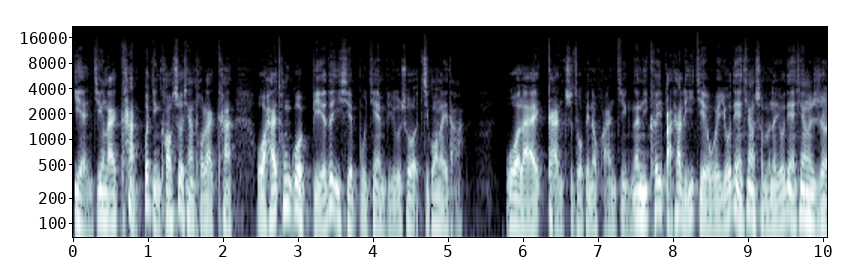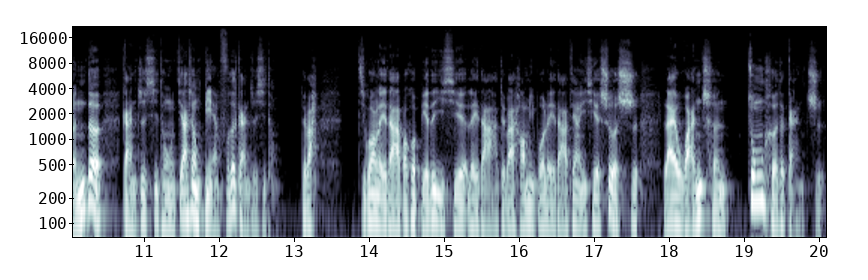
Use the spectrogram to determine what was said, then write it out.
眼睛来看，不仅靠摄像头来看，我还通过别的一些部件，比如说激光雷达，我来感知周边的环境。那你可以把它理解为有点像什么呢？有点像人的感知系统加上蝙蝠的感知系统，对吧？激光雷达包括别的一些雷达，对吧？毫米波雷达这样一些设施来完成综合的感知。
